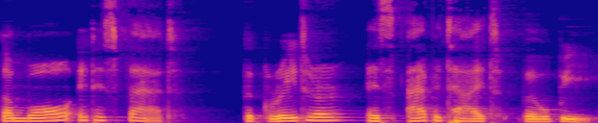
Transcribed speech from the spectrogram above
the more it is fed, the greater its appetite will be.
